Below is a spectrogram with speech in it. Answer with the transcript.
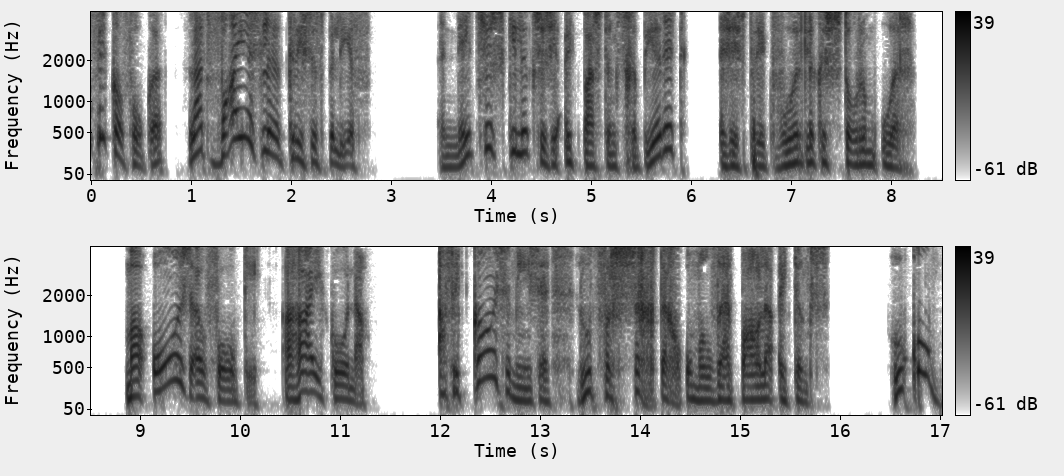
Afrika volke laat baie as hulle 'n krisis beleef. En net so skielik soos die uitbarstings gebeur het, is die spreekwoordelike storm oor. Maar ons ou volkie, ahai kona. Afrikaanse mense loop versigtig om hul verbale uitings. Hoekom?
